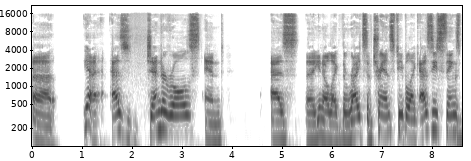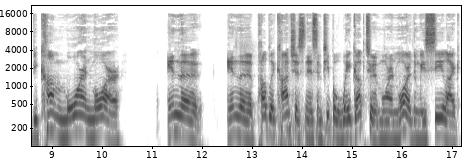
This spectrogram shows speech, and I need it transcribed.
uh yeah as gender roles and as uh, you know like the rights of trans people like as these things become more and more in the in the public consciousness and people wake up to it more and more then we see like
